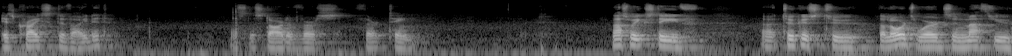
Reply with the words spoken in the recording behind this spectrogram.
Is Christ divided? That's the start of verse 13. Last week, Steve uh, took us to the Lord's words in Matthew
